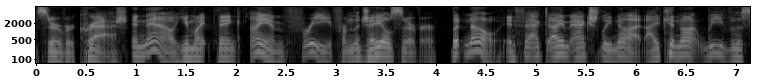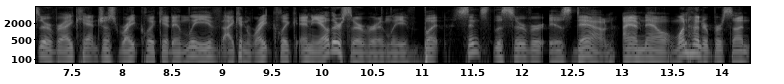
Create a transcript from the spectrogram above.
Discord server crash. And now you might think I am free from the jail server. But no, in fact, I am actually not. I cannot leave the server. I can't just right click it and leave. I can right click any other server and leave. But since the server is down, I am now 100%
